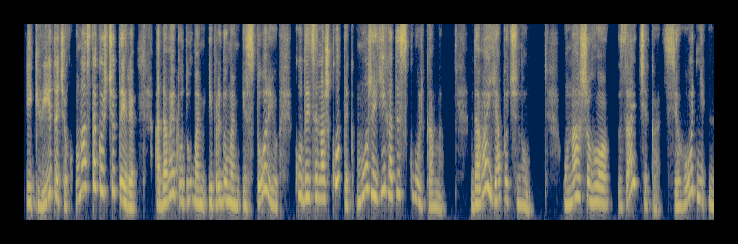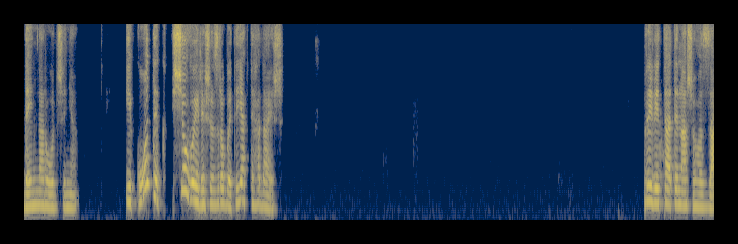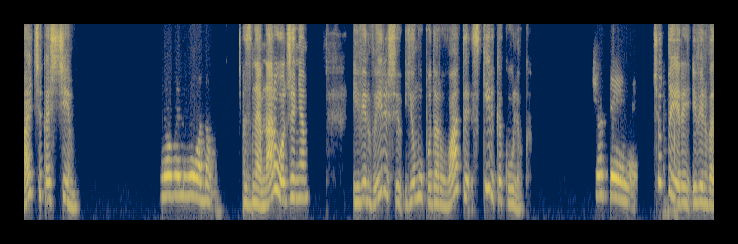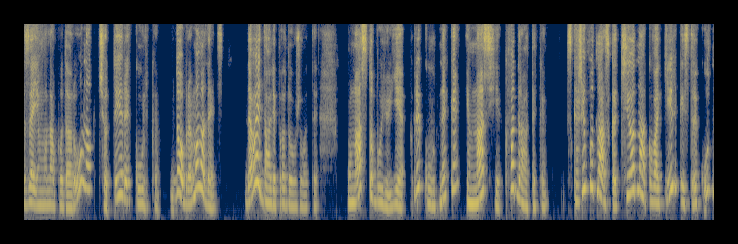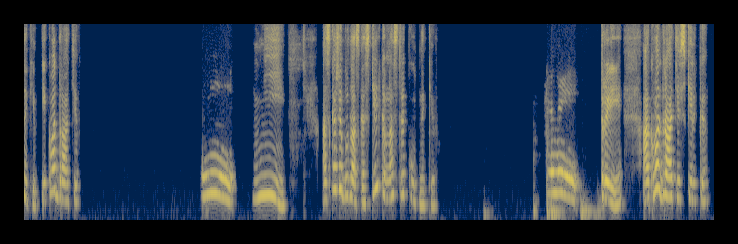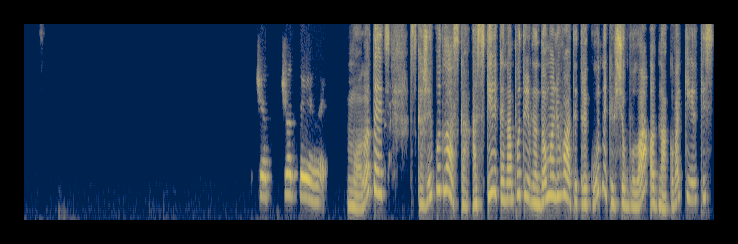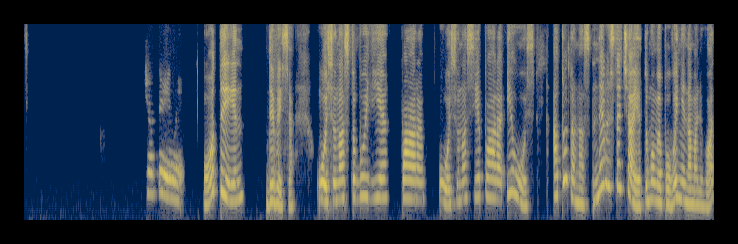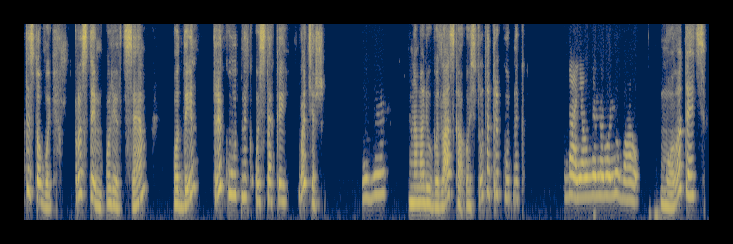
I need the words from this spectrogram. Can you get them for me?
І квіточок у нас також чотири. А давай подумаємо і придумаємо історію, куди це наш котик може їхати з кульками. Давай я почну. У нашого зайчика сьогодні день народження. І котик що вирішив зробити? Як ти гадаєш? Привітати нашого зайчика з чим? Новим годом. з днем народження. І він вирішив йому подарувати скільки кульок? Чотири. Чотири. І він везе йому на подарунок чотири кульки. Добре, молодець. Давай далі продовжувати. У нас з тобою є трикутники і в нас є квадратики. Скажи, будь ласка, чи однакова кількість трикутників і квадратів? Ні. Ні. А скажи, будь ласка, скільки в нас трикутників? Три. Три. А квадратів скільки? Чо- Чотири. Молодець. Скажи, будь ласка, а скільки нам потрібно домалювати трикутників, щоб була однакова кількість? Чотири. Один. Дивися, Ось у нас з тобою є пара, ось у нас є пара і ось. А тут у нас не вистачає, тому ми повинні намалювати з тобою простим олівцем один трикутник, ось такий. Бачиш? Угу. Намалюй, будь ласка, ось тут трикутник. Да, я вже намалював. Молодець.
